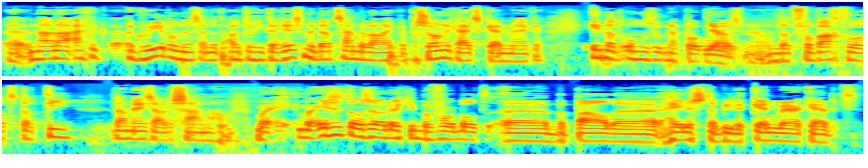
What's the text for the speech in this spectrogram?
Uh, nou, nou, eigenlijk agreeableness en het autoritarisme, dat zijn belangrijke persoonlijkheidskenmerken in dat onderzoek naar populisme. Omdat verwacht wordt dat die daarmee zouden samenhangen. Maar, maar is het dan zo dat je bijvoorbeeld uh, bepaalde hele stabiele kenmerken hebt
